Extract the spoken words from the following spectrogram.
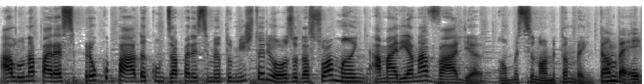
a Luna parece preocupada com o desaparecimento misterioso da sua mãe, a Maria Navalha. Amo esse nome também. tá? Também.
